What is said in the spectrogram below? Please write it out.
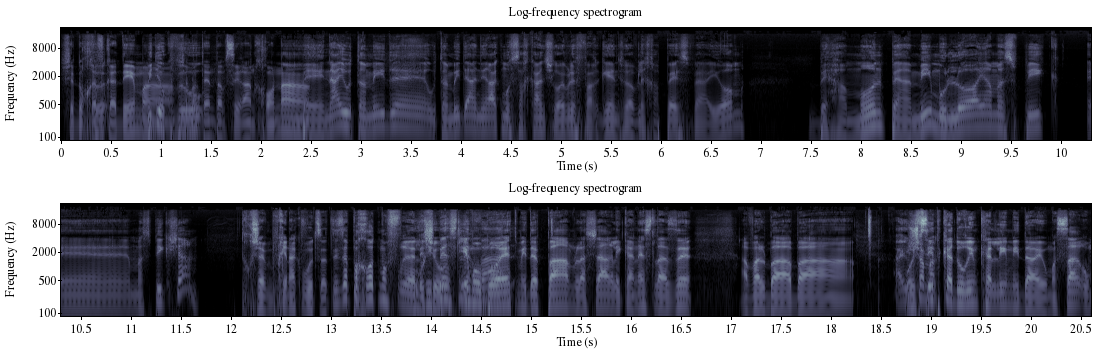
שדוחף ו- קדימה, בדיוק, שנותן את המסירה הנכונה. בעיניי הוא תמיד, אה, הוא תמיד היה נראה כמו שחקן שאוהב לפרגן, שאוהב לחפש, והיום, בהמון פעמים הוא לא היה מספיק, אה, מספיק שם. אתה חושב מבחינה קבוצתית זה פחות מפריע הוא לי, שהוא, אם הוא. בועט מדי פעם לשער, להיכנס לזה, אבל ב, ב... הוא הפסיד כדורים קלים מדי, הוא מסר, הוא,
